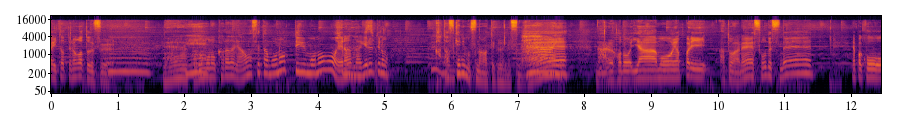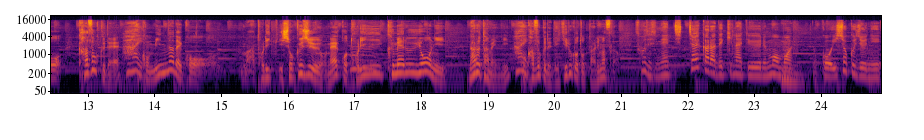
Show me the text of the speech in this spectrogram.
え至ってなかったです。うねん。ね子供の体に合わせたものっていうものを選んであげるっていうのも片付けにもつながってくるんですね。はなるほど。いやーもうやっぱりあとはねそうですね。やっぱこう家族で、はい。こうみんなでこうまあ取り衣食住をねこう取り組めるようになるために、はい。家族でできることってありますか？そうですね。ちっちゃいからできないというよりも、もうこう衣食住に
